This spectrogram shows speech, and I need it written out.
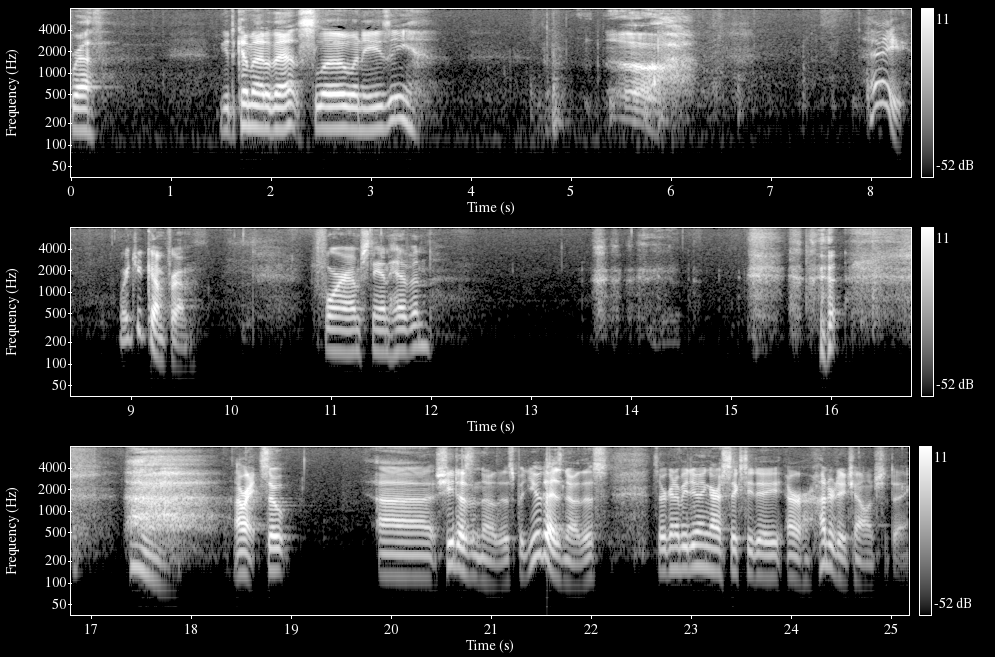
breath. You get to come out of that slow and easy. Ugh. Hey, where'd you come from? Forearm stand heaven? All right, so uh, she doesn't know this, but you guys know this. So we're going to be doing our 60 day or 100 day challenge today.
